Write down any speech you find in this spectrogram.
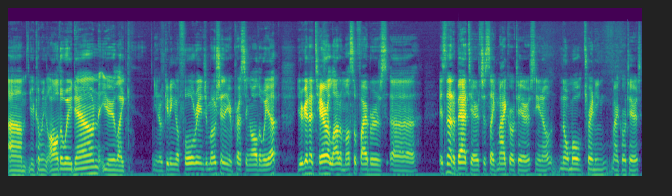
um, you're coming all the way down. You're like, you know, getting a full range of motion, and you're pressing all the way up. You're gonna tear a lot of muscle fibers. Uh, it's not a bad tear. It's just like micro tears, you know, normal training micro tears.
